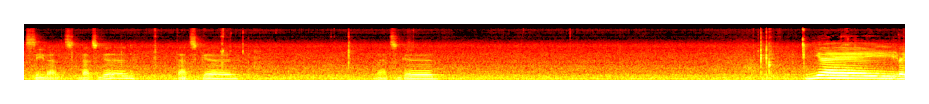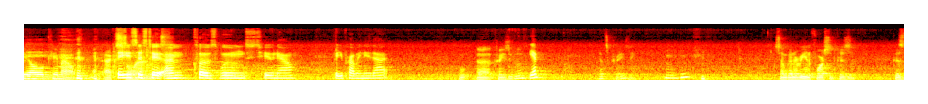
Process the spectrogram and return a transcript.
see, that's that's good. That's good. That's good. Yay! They all came out. Excellent. They use this to um, close wounds too now, but you probably knew that. Uh, crazy glue? Yep. That's crazy. Mm-hmm. So I'm gonna reinforce it because because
